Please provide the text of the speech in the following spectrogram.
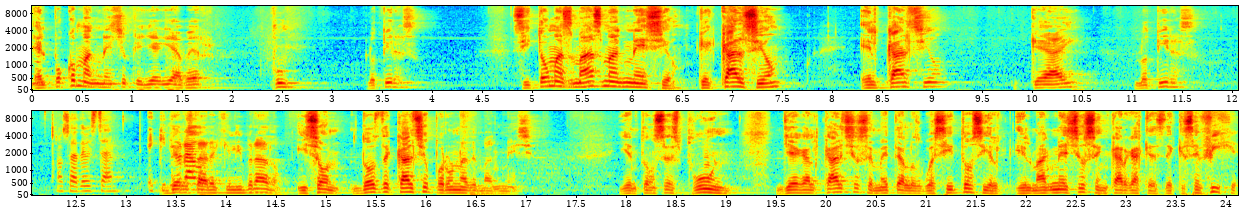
el poco magnesio que llegue a ver, ¡pum!, lo tiras. Si tomas más magnesio que calcio, el calcio que hay lo tiras. O sea, debe estar equilibrado. Debe estar equilibrado. Y son dos de calcio por una de magnesio. Y entonces, ¡pum! Llega el calcio, se mete a los huesitos y el, magnesio se encarga que desde que se fije.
